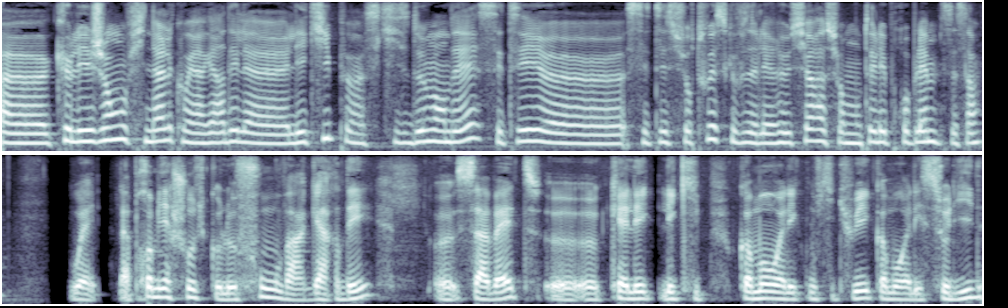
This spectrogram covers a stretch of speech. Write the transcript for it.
euh, que les gens au final quand ils regardaient l'équipe, ce qu'ils se demandaient c'était c'était surtout est-ce que vous allez réussir à surmonter les problèmes, c'est ça? Ouais, la première chose que le fond va regarder, euh, ça va être euh, quelle est l'équipe, comment elle est constituée, comment elle est solide,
